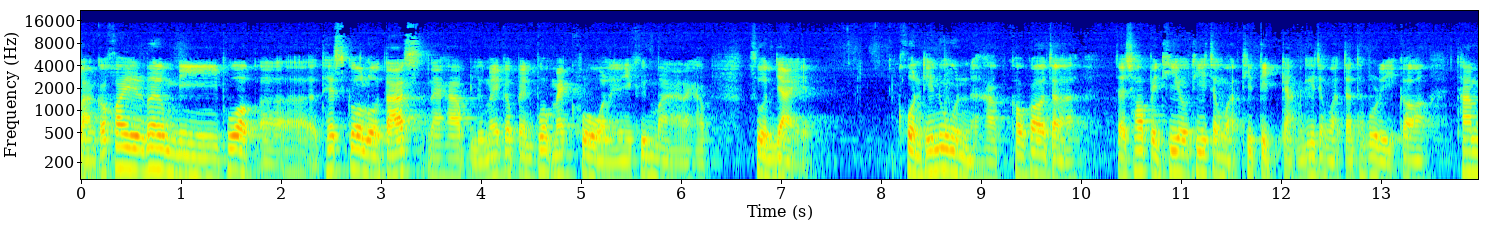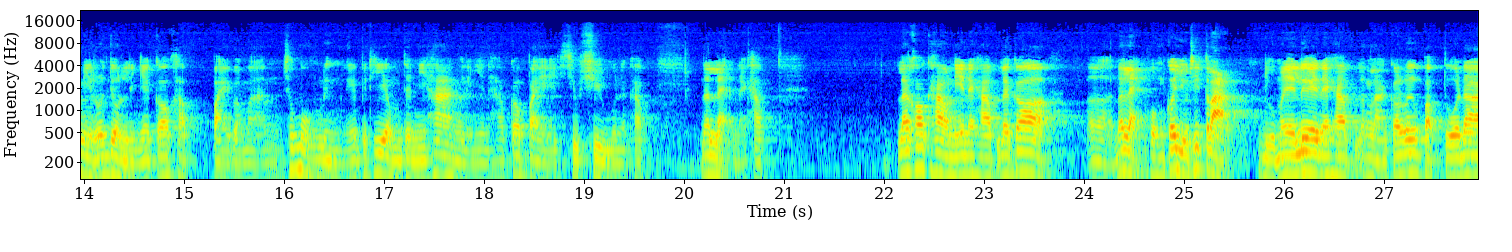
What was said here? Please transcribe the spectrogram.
หลังๆก็ค่อยเริ่มมีพวกเทสโก้โลตัสนะครับ หรือไม่ก็เป็นพวกแมคโครอะไรนี้ขึ้นมานะครับ ส่วนใหญ่คนที่นู่นนะครับเขาก็จะจะชอบไปเที่ยวที่จังหวัดที่ติดกันคือจังหวัดจันทบุรีก็ถ้ามีรถยนต์อะไรเงี้ยก็ขับ ไปประมาณชั่วโมงหนึ่งไปเที่ยวมันจะมีห้างอะไรเงี้ยนะครับ ก็ไปชิวๆนะครับ นั่นแหละนะครับ แล้วข้อข่าวนี้นะครับ แล้วก็นั่นแหละผมก็อยู่ที่ตราดอยู่มาเรื่อยๆนะครับ หลังๆก็เริ่มปรับตัวได้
